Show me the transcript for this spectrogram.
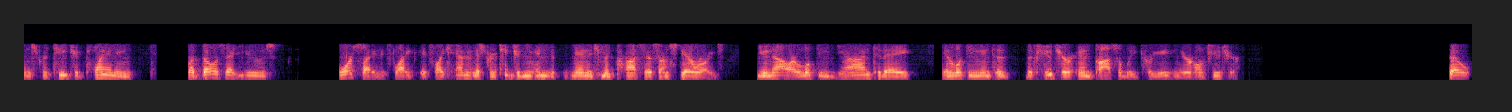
and strategic planning, but those that use foresight, it's like it's like having a strategic man- management process on steroids. You now are looking beyond today and looking into the future and possibly creating your own future. So,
